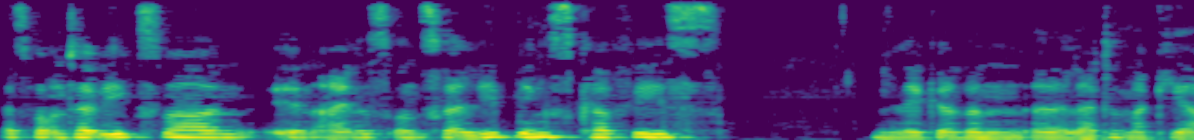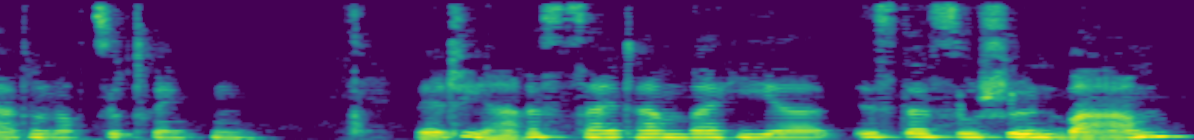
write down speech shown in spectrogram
Als wir unterwegs waren in eines unserer Lieblingscafés, einen leckeren äh, Latte Macchiato noch zu trinken. Welche Jahreszeit haben wir hier? Ist das so schön warm?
